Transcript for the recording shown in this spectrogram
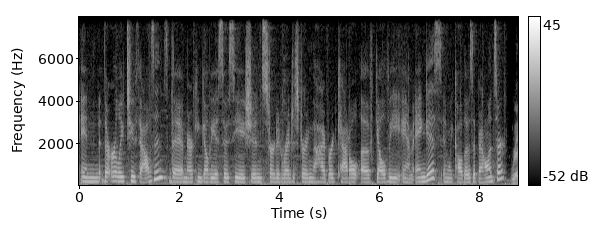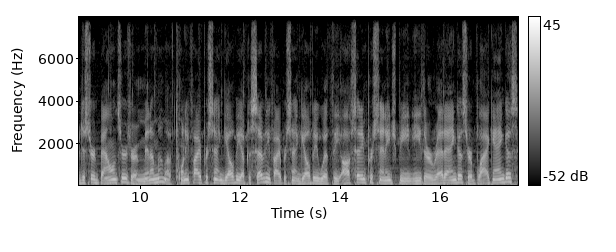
in the early 2000s, the American Gelbvieh Association started registering the hybrid cattle of Gelbvieh and Angus, and we call those a balancer. Registered balancers are a minimum of 25% Gelbvieh up to 75% Gelbvieh with the offsetting percentage being either red Angus Angus or Black Angus.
